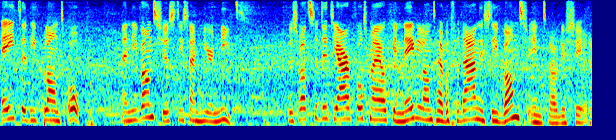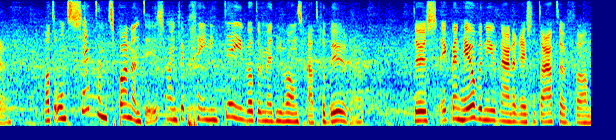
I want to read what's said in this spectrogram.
eten die plant op. En die wansjes die zijn hier niet. Dus wat ze dit jaar volgens mij ook in Nederland hebben gedaan, is die wans introduceren. Wat ontzettend spannend is, want je hebt geen idee wat er met die wans gaat gebeuren. Dus ik ben heel benieuwd naar de resultaten van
